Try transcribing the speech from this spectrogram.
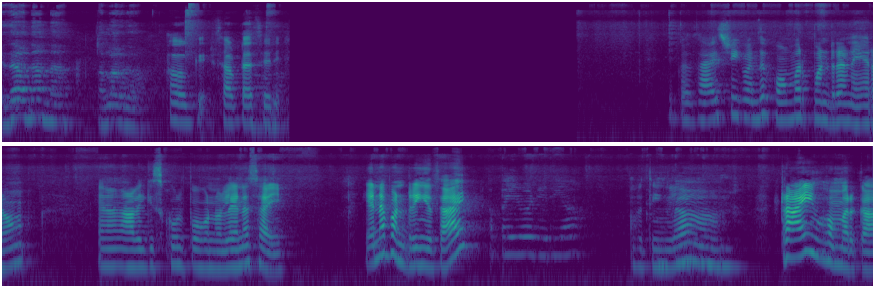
எதா இருந்தா அந்த நல்லா இருக்கா? ஓகே சாப்பிட்டா சரி. இப்போ சாய்ஸ்ரீக்கு வந்து ஹோம்ஒர்க் பண்ணுற நேரம். ஏன்னா நாளைக்கு ஸ்கூல் போகணும்ல. என்ன சாய்? என்ன பண்ணுறீங்க சாய்? பார்த்தீங்களா ட்ராயிங் ஹோம்ஒர்க்கா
